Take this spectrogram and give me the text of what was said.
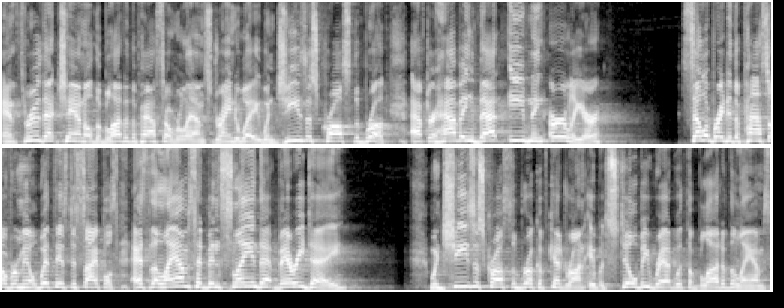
and through that channel, the blood of the Passover lambs drained away. When Jesus crossed the brook, after having that evening earlier celebrated the Passover meal with his disciples, as the lambs had been slain that very day, when Jesus crossed the brook of Kedron, it would still be red with the blood of the lambs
